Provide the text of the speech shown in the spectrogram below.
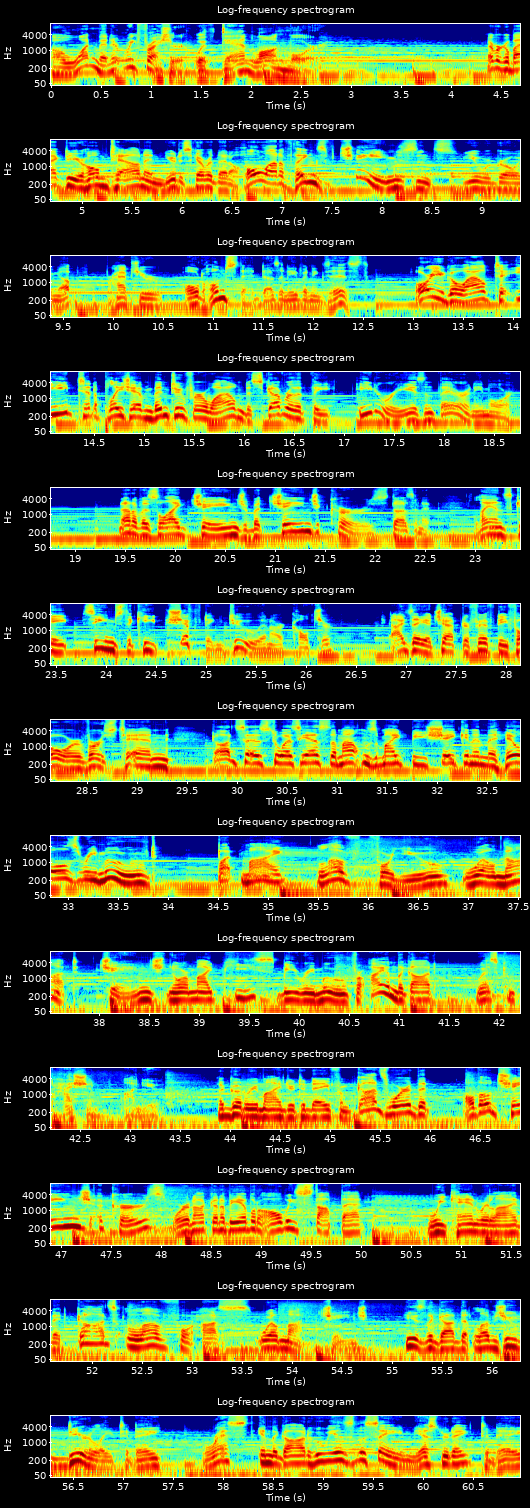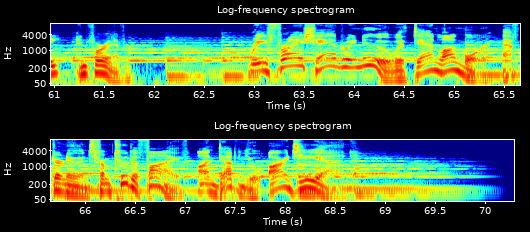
A one minute refresher with Dan Longmore. Ever go back to your hometown and you discovered that a whole lot of things have changed since you were growing up? Perhaps your old homestead doesn't even exist. Or you go out to eat at a place you haven't been to for a while and discover that the eatery isn't there anymore. None of us like change, but change occurs, doesn't it? Landscape seems to keep shifting too in our culture. Isaiah chapter 54, verse 10 God says to us, Yes, the mountains might be shaken and the hills removed, but my love for you will not change, nor my peace be removed, for I am the God who has compassion on you. A good reminder today from God's Word that although change occurs, we're not going to be able to always stop that. We can rely that God's love for us will not change. He is the God that loves you dearly today. Rest in the God who is the same yesterday, today, and forever. Refresh and renew with Dan Longmore, afternoons from 2 to 5 on WRGN.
